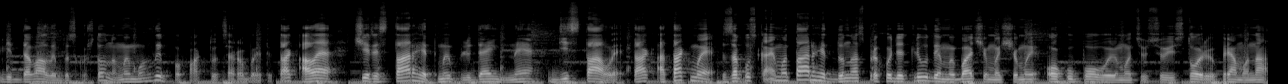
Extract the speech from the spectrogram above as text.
віддавали безкоштовно, ми могли б по факту це робити, так але через таргет ми б людей не дістали. Так, а так ми запускаємо таргет, до нас приходять люди. Ми бачимо, що ми окуповуємо цю всю історію прямо на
